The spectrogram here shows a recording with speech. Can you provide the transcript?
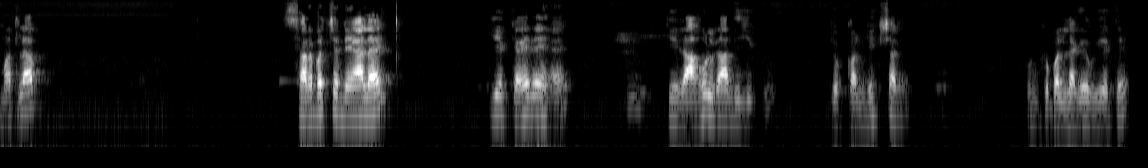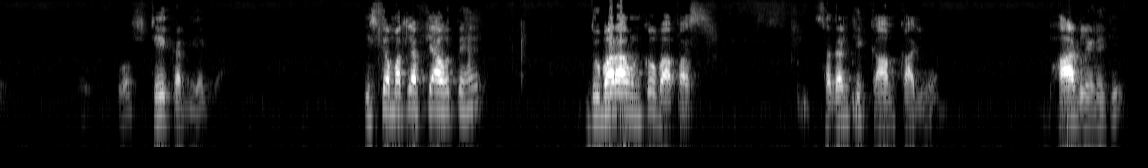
मतलब सर्वोच्च न्यायालय ये कह रहे हैं कि राहुल गांधी जी को जो कन्विक्शन उनके ऊपर लगे हुए थे वो स्टे कर दिया गया। इसका मतलब क्या होते हैं? दोबारा उनको वापस सदन की काम काज में भाग लेने की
